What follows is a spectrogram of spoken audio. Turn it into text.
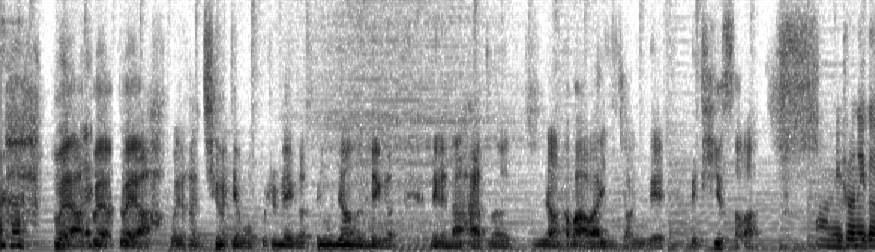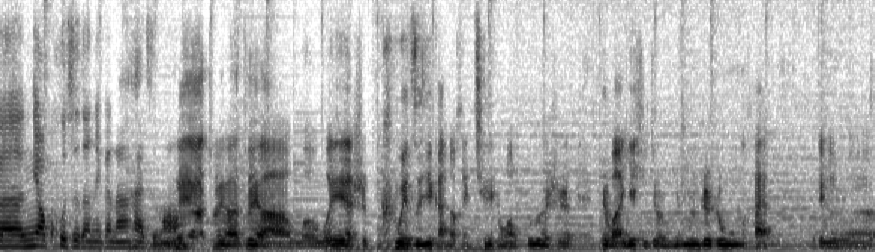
对呀、啊，对呀、啊，对呀、啊，我也很庆幸我不是那个黑龙江的那个那个男孩子，让他爸爸一脚就给给踢死了。嗯，你说那个尿裤子的那个男孩子吗？对呀、啊，对呀、啊，对呀、啊，我我也是 为自己感到很庆幸，啊不论是对吧，也许就是冥冥之中还这个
